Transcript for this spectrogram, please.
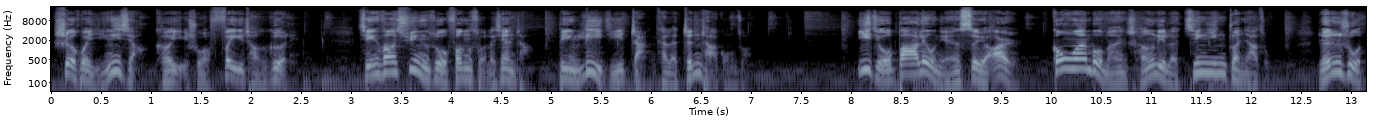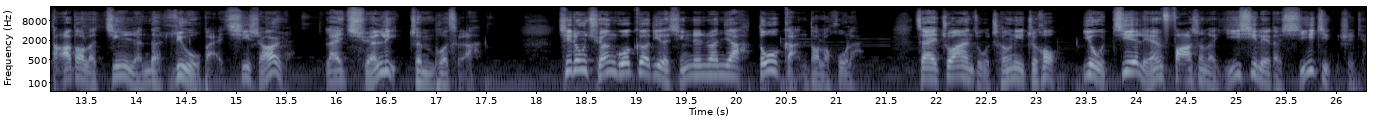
社会影响可以说非常恶劣。警方迅速封锁了现场，并立即展开了侦查工作。一九八六年四月二日，公安部门成立了精英专家组，人数达到了惊人的六百七十二人，来全力侦破此案。其中，全国各地的刑侦专家都赶到了呼兰。在专案组成立之后。又接连发生了一系列的袭警事件。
